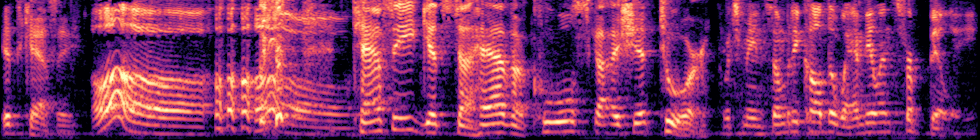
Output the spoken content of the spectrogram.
It's Cassie. Oh, Cassie gets to have a cool skyship tour. which means somebody called the ambulance for Billy.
